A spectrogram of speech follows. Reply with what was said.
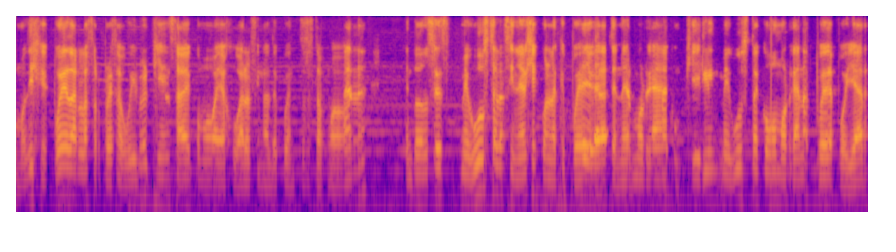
como dije, puede dar la sorpresa a Wilber, quién sabe cómo vaya a jugar al final de cuentas esta Morgana. Entonces, me gusta la sinergia con la que puede llegar a tener Morgana con Kirling. Me gusta cómo Morgana puede apoyar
